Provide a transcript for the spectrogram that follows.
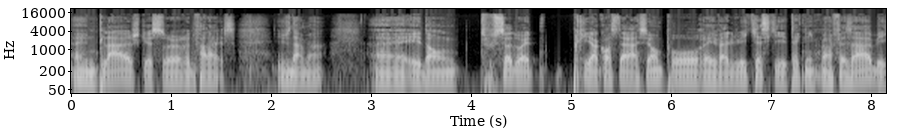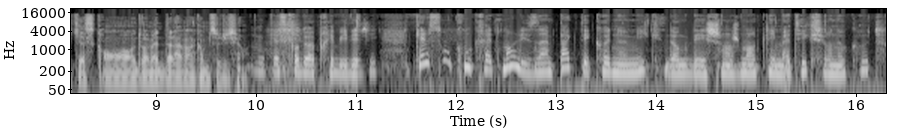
une plage que sur une falaise, évidemment. et donc, tout ça doit être pris en considération pour évaluer qu'est-ce qui est techniquement faisable et qu'est-ce qu'on doit mettre de l'avant comme solution. Qu'est-ce qu'on doit privilégier? Quels sont concrètement les impacts économiques donc des changements climatiques sur nos côtes?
